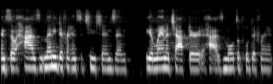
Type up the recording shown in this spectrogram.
And so it has many different institutions and the Atlanta chapter has multiple different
